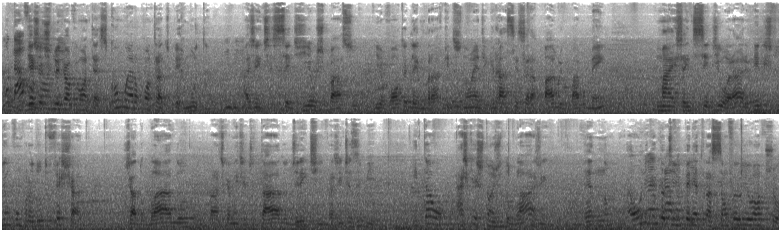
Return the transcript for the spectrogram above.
mudava deixa o eu te explicar o que acontece. Como era um contrato de permuta, a gente cedia o espaço, e eu volto a lembrar que isso não é de graça, isso era pago e pago bem, mas a gente cedia o horário, eles vinham com um produto fechado, já dublado, praticamente editado, direitinho, para a gente exibir. Então, as questões de dublagem, é, não- a única Não que eu tive penetração foi o Yu Yu Hakusho.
